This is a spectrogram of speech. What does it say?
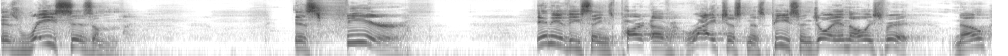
is racism, is fear, any of these things part of righteousness, peace, and joy in the Holy Spirit? No?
